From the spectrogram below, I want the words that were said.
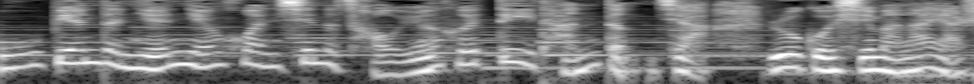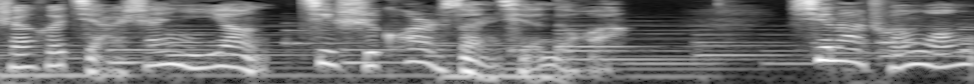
无边的年年换新的草原和地毯等价，如果喜马拉雅山和假山一样计石块算钱的话，希腊船王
